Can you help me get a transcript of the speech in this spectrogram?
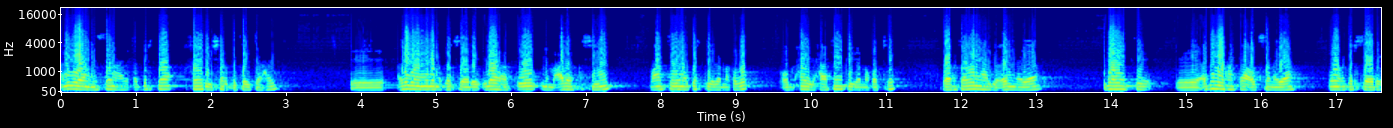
Anigu aaminsanahay qadarta khayr iyo shar basay tahay. Adigoo mudan garsoore ilaaha kuu nimcadan ku siiyey maanta inaad darteeda noqdo oo maxay xaakiimkayga noqoto. Waan kaaga mahadcelinayaa ilaahayse adina waxaan kaa codsanayaa mudan garsoore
